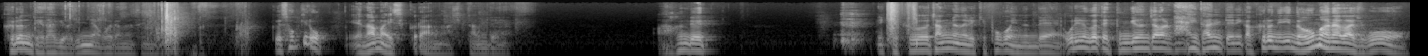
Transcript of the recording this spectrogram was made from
그런 대답이 어딨냐고 이러면서 그 속기록에 남아있을 거라 싶던데 아 근데 이렇게 그 장면을 이렇게 보고 있는데 우리는 그때 분교 현장을 많이 다닐 때니까 그런 일이 너무 많아가지고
